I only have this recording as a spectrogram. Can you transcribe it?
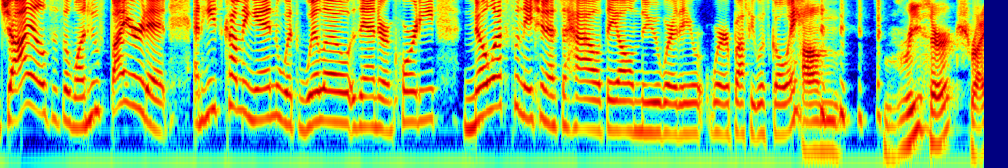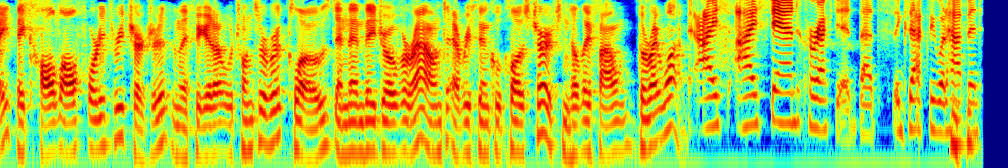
Giles is the one who fired it and he's coming in with Willow, Xander and Cordy. No explanation as to how they all knew where they where Buffy was going. um research, right? They called all 43 churches and they figured out which ones were closed and then they drove around to every single closed church until they found the right one. I, I stand corrected. That's exactly what happened.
